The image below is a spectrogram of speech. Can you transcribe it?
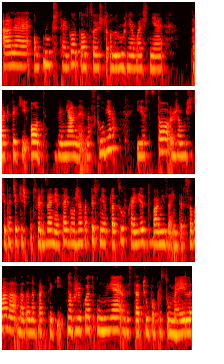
ale oprócz tego to, co jeszcze odróżnia właśnie praktyki od wymiany na studia, jest to, że musicie dać jakieś potwierdzenie tego, że faktycznie placówka jest Wami zainteresowana na dane praktyki. Na przykład u mnie wystarczył po prostu mail,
